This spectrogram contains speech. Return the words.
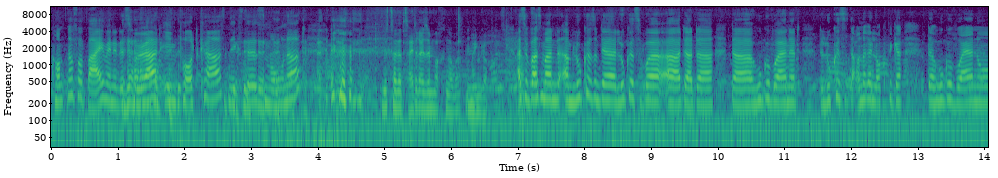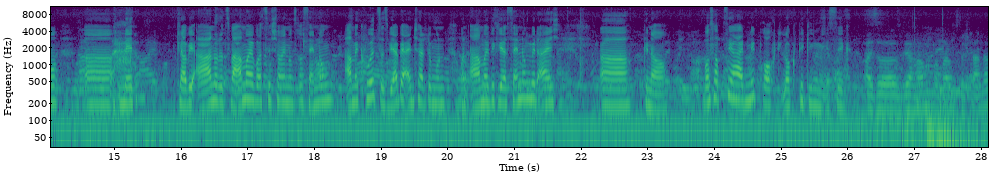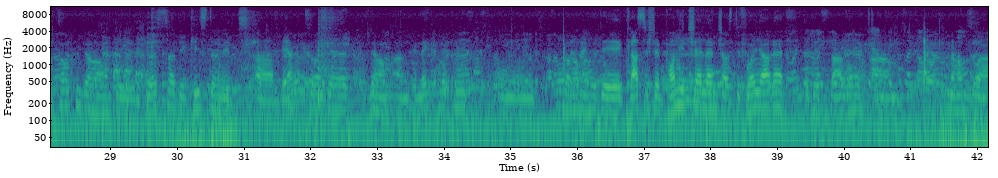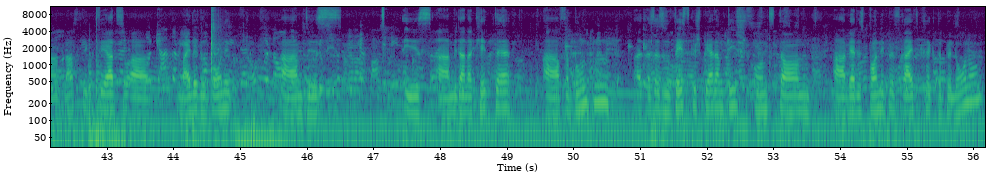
Kommt noch vorbei, wenn ihr das hört, im Podcast nächstes Monat. Ihr müsst halt eine Zeitreise machen, aber mein Gott. Also was man am Lukas und der Lukas war, äh, der, der, der Hugo war ja nicht, der Lukas ist der andere Lockpicker, der Hugo war ja noch äh, nicht, glaube ich, ein oder zweimal war sie schon in unserer Sendung, einmal kurz als Werbeeinschaltung und, und einmal wirklich eine Sendung mit euch. Äh, genau. Was habt ihr heute mitgebracht, Lockpicking-mäßig? Also wir haben einmal unsere Standardsachen, wir haben die Schlösser, die Kiste mit äh, Werkzeuge, wir haben einen Elektropick und dann haben wir die klassische Pony Challenge aus den Vorjahren. Da geht es darum, ähm, wir haben so ein Plastikpferd, so ein My Little Pony, ähm, das ist äh, mit einer Kette äh, verbunden, also, also festgesperrt am Tisch und dann, äh, wer das Pony befreit, kriegt eine Belohnung.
